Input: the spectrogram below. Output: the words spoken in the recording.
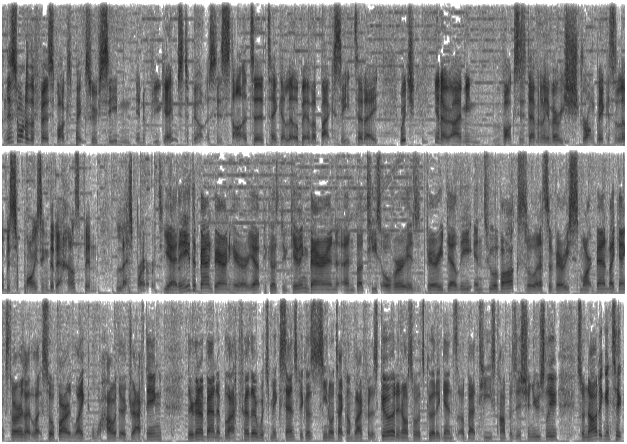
And this is one of the first Vox picks we've seen in a few games, to be honest. It started to take a little bit of a back seat today, which, you know, I mean, Vox is definitely a very strong pick. It's a little bit surprising that it has been less priority. Yeah, they need to ban Baron here, yeah, because giving Baron and Baptiste over is very deadly into a Vox, so mm-hmm. that's a very smart ban by Gankstars. I like So far, I like how they're drafting. They're going to ban a Black Feather, which makes sense because Xenotech on Black Feather is good, and also it's good against a Baptiste composition usually. So now they can take...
